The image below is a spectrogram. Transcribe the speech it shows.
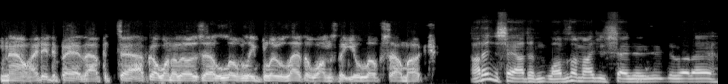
No, I did debate that, but uh, I've got one of those uh, lovely blue leather ones that you love so much. I didn't say I didn't love them. I just said they, they were uh,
